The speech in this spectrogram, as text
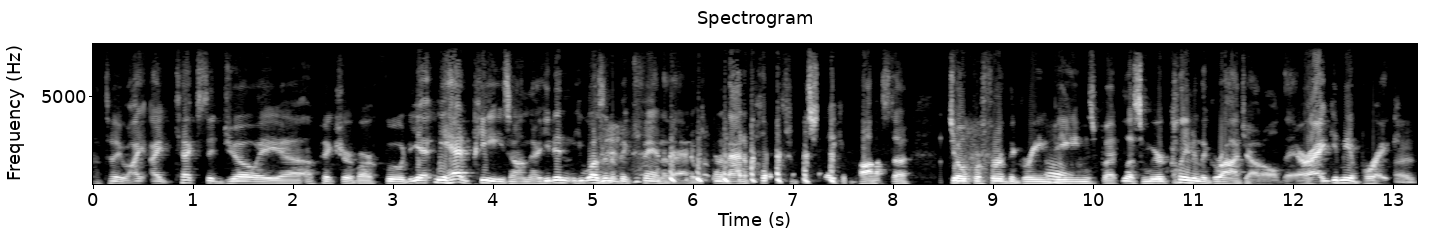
I'll tell you, I, I texted Joe a, uh, a picture of our food. Yeah, we had peas on there. He didn't. He wasn't a big fan of that. It was kind of out of place with the steak and pasta. Joe preferred the green Oh. beans, but listen, we were cleaning the garage out all day. All right, give me a break. Oh,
